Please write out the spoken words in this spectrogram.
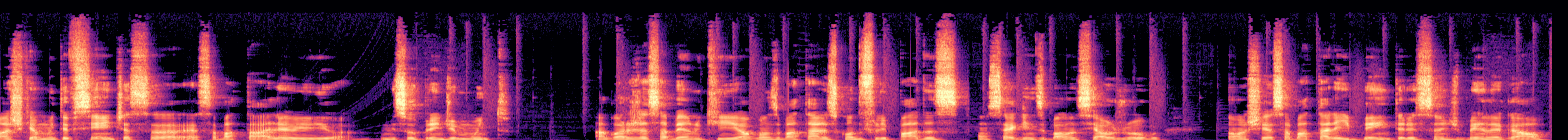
acho que é muito eficiente essa, essa batalha e me surpreende muito. Agora, já sabendo que algumas batalhas, quando flipadas, conseguem desbalancear o jogo. Então, achei essa batalha aí bem interessante, bem legal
